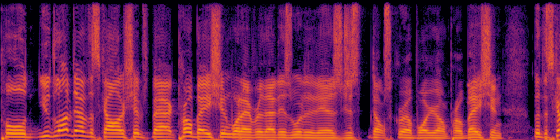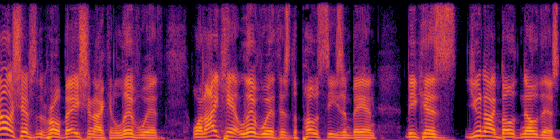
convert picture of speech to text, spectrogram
pulled, you'd love to have the scholarships back, probation, whatever, that is what it is. Just don't screw up while you're on probation. But the scholarships and the probation I can live with. What I can't live with is the postseason ban because you and I both know this.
